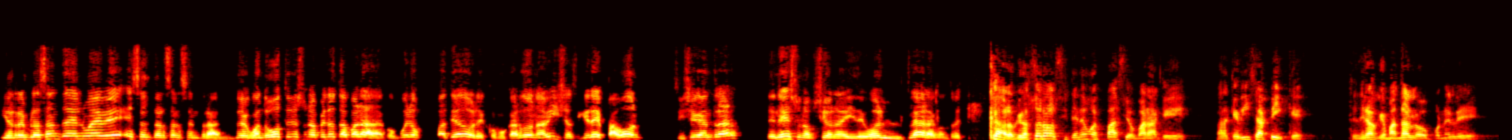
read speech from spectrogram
y el reemplazante del 9 es el tercer central. Entonces, cuando vos tenés una pelota parada con buenos pateadores como Cardona, Villa, si querés, Pavón, si llega a entrar, tenés una opción ahí de gol clara con tres. Claro, que nosotros si tenemos espacio para que para que Villa pique, tendríamos que mandarlo, ponerle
